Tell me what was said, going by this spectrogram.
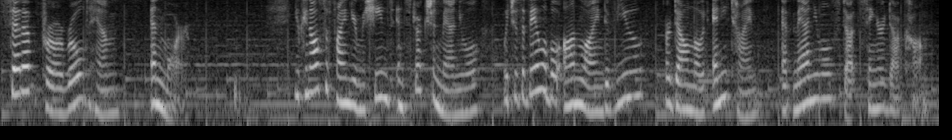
setup for a rolled hem, and more. You can also find your machine's instruction manual, which is available online to view or download anytime at manuals.singer.com.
